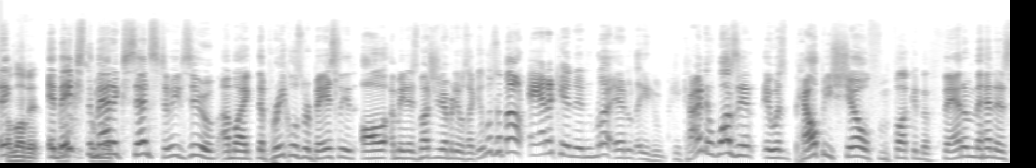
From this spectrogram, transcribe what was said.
I And love it. It so- makes so much. thematic sense to me too. I'm like the prequels were basically all. I mean, as much as everybody was like, it was about Anakin and, blah, and it kind of wasn't. It was Palpy's show from fucking the Phantom Menace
